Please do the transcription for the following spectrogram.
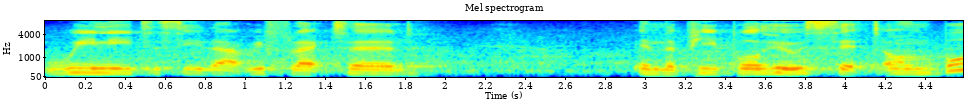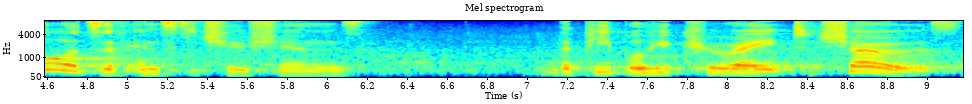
we need to see that reflected in the people who sit on boards of institutions, the people who curate shows.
